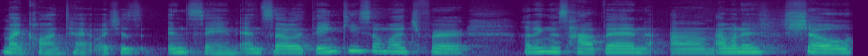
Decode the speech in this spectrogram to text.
my content, which is insane. And so thank you so much for letting this happen. Um, I want to show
